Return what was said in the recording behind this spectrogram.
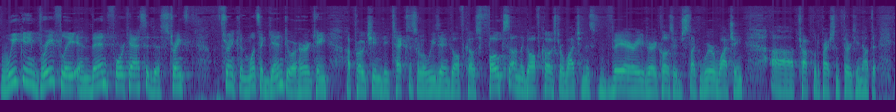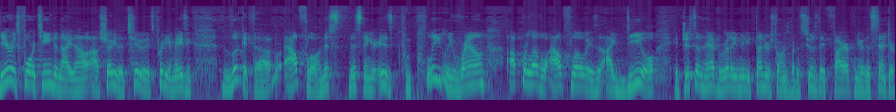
weakening briefly and then forecasted to strength strengthen once again to a hurricane approaching the Texas or Louisiana Gulf Coast. Folks on the Gulf Coast are watching this very, very closely, just like we're watching uh, Tropical Depression 13 out there. Here is 14 tonight, and I'll, I'll, show you the two. It's pretty amazing. Look at the outflow on this, this thing here. It is completely round. Upper level outflow is ideal. It just doesn't have really many thunderstorms, but as soon as they fire up near the center,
